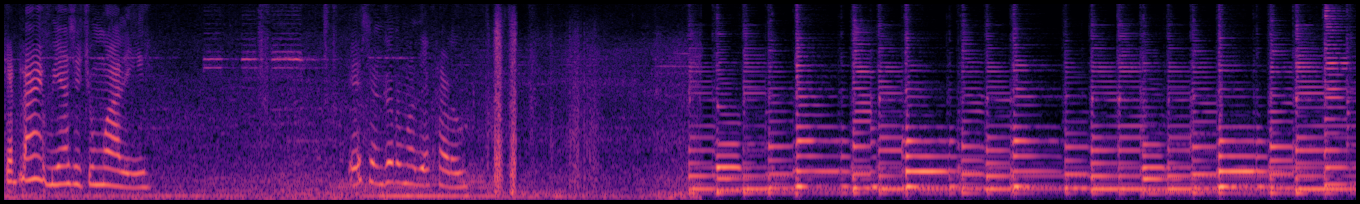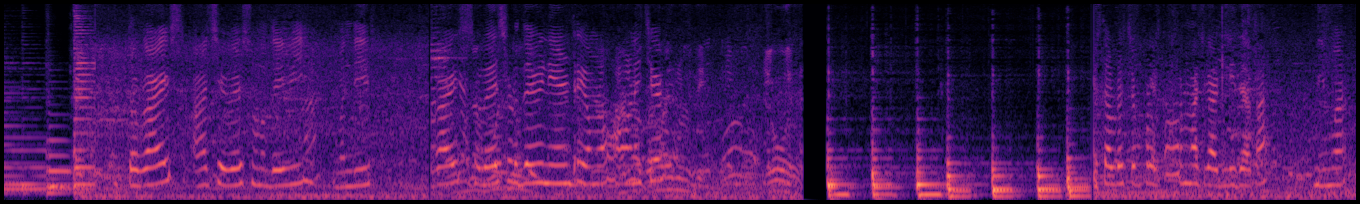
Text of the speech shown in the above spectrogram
કેટલા બ્યાસી ચુમ્માલી એ જો તમને દેખાડું. વૈષ્ણો દેવી મંદિર. ગાઈસ વૈષ્ણો દેવીની એન્ટ્રી હમણાં થવાની છે. આપણે ચપ્પલ કારમાં જ કાઢી લીધા હતા. નિમાર્ક.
